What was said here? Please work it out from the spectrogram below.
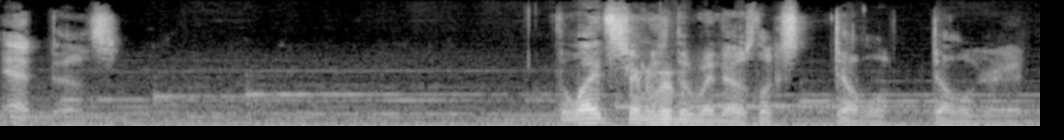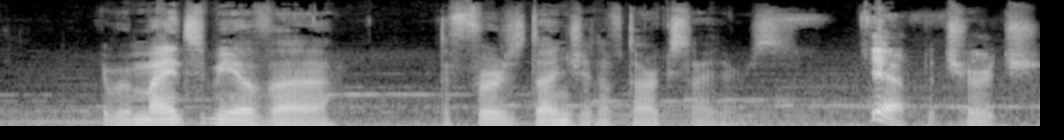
Yeah, it does. The light streaming through the windows looks double, double great. It reminds me of uh, the first dungeon of Darksiders, Yeah, the church.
